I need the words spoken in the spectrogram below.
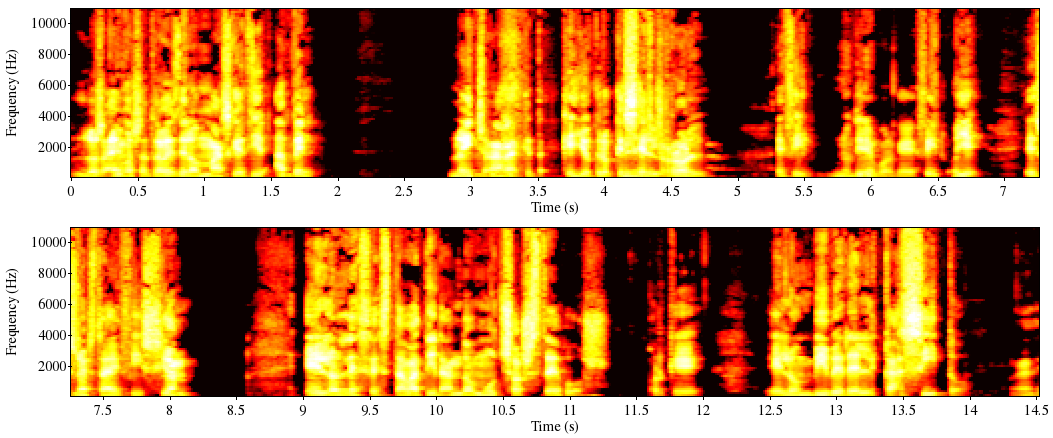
lo sabemos a través de los más. Es decir, Apple no ha dicho nada, que, que yo creo que es el rol. Es decir, no tiene por qué decir, oye, es nuestra decisión. Elon les estaba tirando muchos cebos, porque Elon vive del casito. ¿eh?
